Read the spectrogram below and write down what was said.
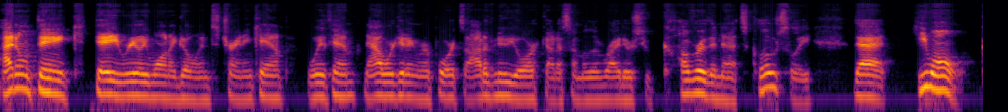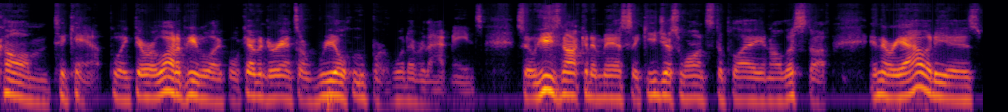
I don't think they really want to go into training camp with him. Now we're getting reports out of New York, out of some of the writers who cover the Nets closely, that he won't come to camp. Like there were a lot of people like, well, Kevin Durant's a real hooper, whatever that means. So he's not going to miss. Like he just wants to play and all this stuff. And the reality is,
